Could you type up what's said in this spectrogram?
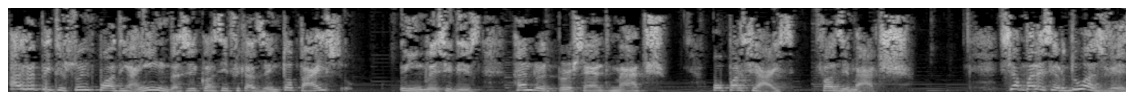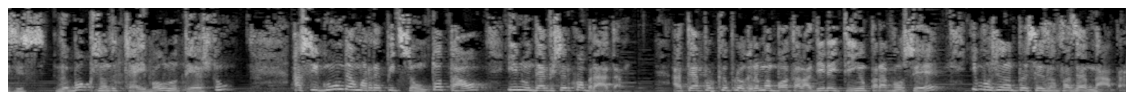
As repetições podem ainda ser classificadas em totais, em inglês se diz 100% match, ou parciais, fuzzy match. Se aparecer duas vezes the books on the table no texto, a segunda é uma repetição total e não deve ser cobrada. Até porque o programa bota lá direitinho para você e você não precisa fazer nada.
